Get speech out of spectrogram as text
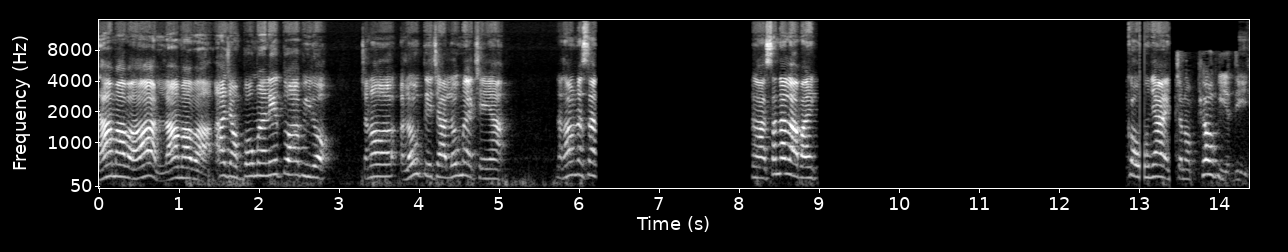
လာမှာပါလာမှာပါအားကြောင့်ပုံမှန်လေးသွားပြီးတော့ကျွန်တော်အလုံးတေချာလုံးမဲ့အချိန်က2020ငါ12လပိုင်းကုန်ကြရင်ကျွန်တော်ဖြုတ်ပြီးအသည်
